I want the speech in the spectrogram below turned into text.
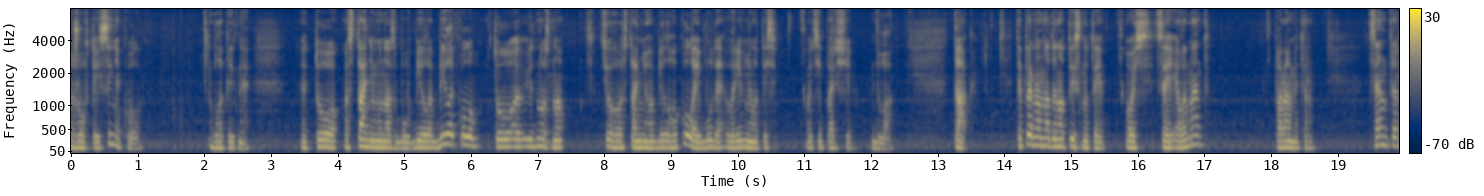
жовте і синє коло, блакитне, то останнім у нас був біле-біле коло, то відносно цього останнього білого кола і буде вирівнюватись оці перші два. Так, тепер нам треба натиснути ось цей елемент, параметр Center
